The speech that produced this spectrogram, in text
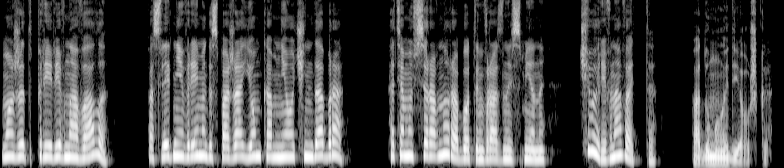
Может, приревновала? Последнее время госпожа Йом ко мне очень добра. Хотя мы все равно работаем в разные смены. Чего ревновать-то?» — подумала девушка.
